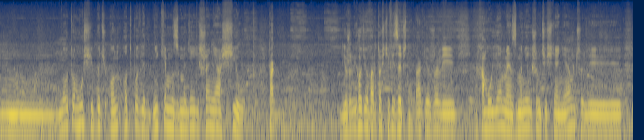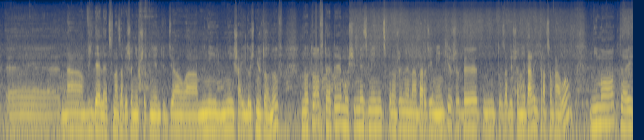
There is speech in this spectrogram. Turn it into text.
mm, no to musi być on odpowiednikiem zmniejszenia sił. Tak, jeżeli chodzi o wartości fizyczne, tak, jeżeli hamujemy z mniejszym ciśnieniem, czyli e, na widelec, na zawieszenie przednie działa mniej, mniejsza ilość newtonów, no to wtedy musimy zmienić sprężyny na bardziej miękkie, żeby to zawieszenie dalej pracowało, mimo tej,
